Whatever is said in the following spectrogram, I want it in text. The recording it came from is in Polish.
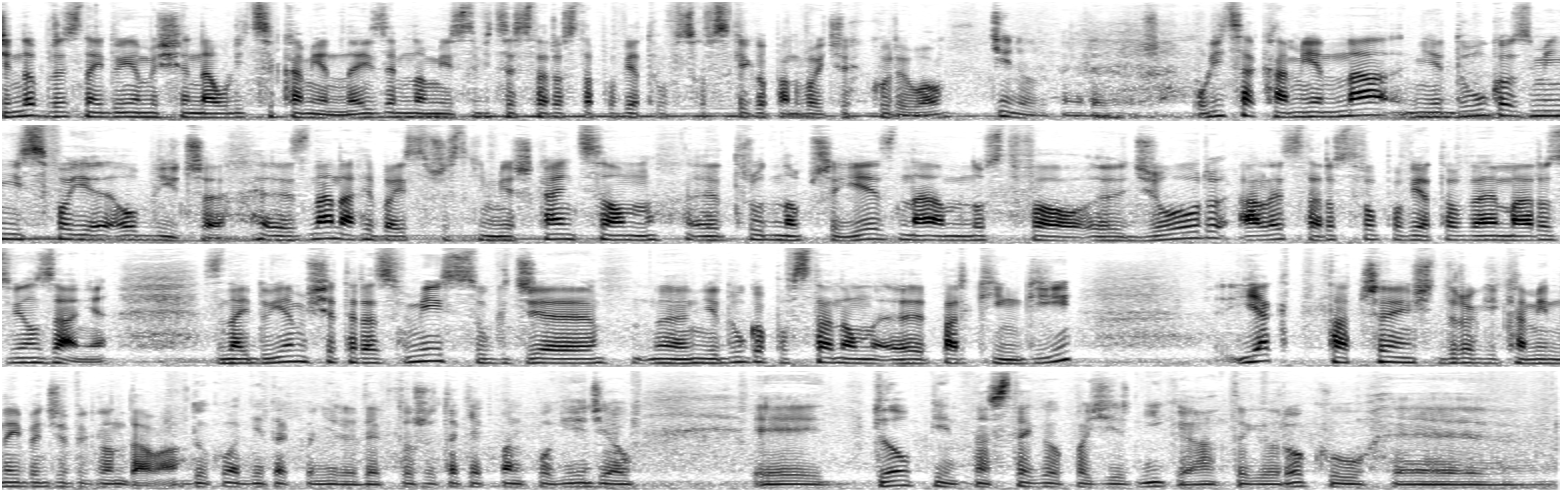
Dzień dobry, znajdujemy się na ulicy Kamiennej. Ze mną jest wicestarosta powiatu wsowskiego, pan Wojciech Kuryło. Dzień dobry, panie redaktorze. Ulica Kamienna niedługo zmieni swoje oblicze. Znana chyba jest wszystkim mieszkańcom, trudno przyjezdna, mnóstwo e, dziur, ale starostwo powiatowe ma rozwiązanie. Znajdujemy się teraz w miejscu, gdzie e, niedługo powstaną e, parkingi. Jak ta część drogi kamiennej będzie wyglądała? Dokładnie tak, panie redaktorze. Tak jak pan powiedział, do 15 października tego roku e,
